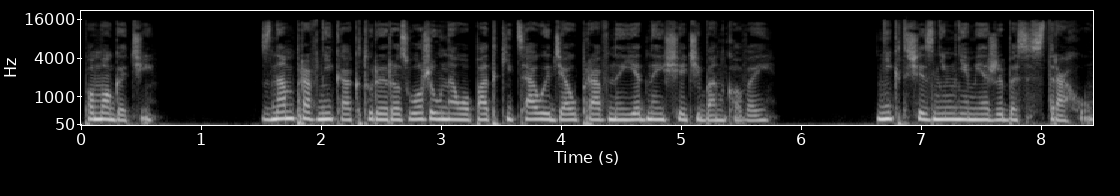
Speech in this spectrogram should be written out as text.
Pomogę ci. Znam prawnika, który rozłożył na łopatki cały dział prawny jednej sieci bankowej. Nikt się z nim nie mierzy bez strachu.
